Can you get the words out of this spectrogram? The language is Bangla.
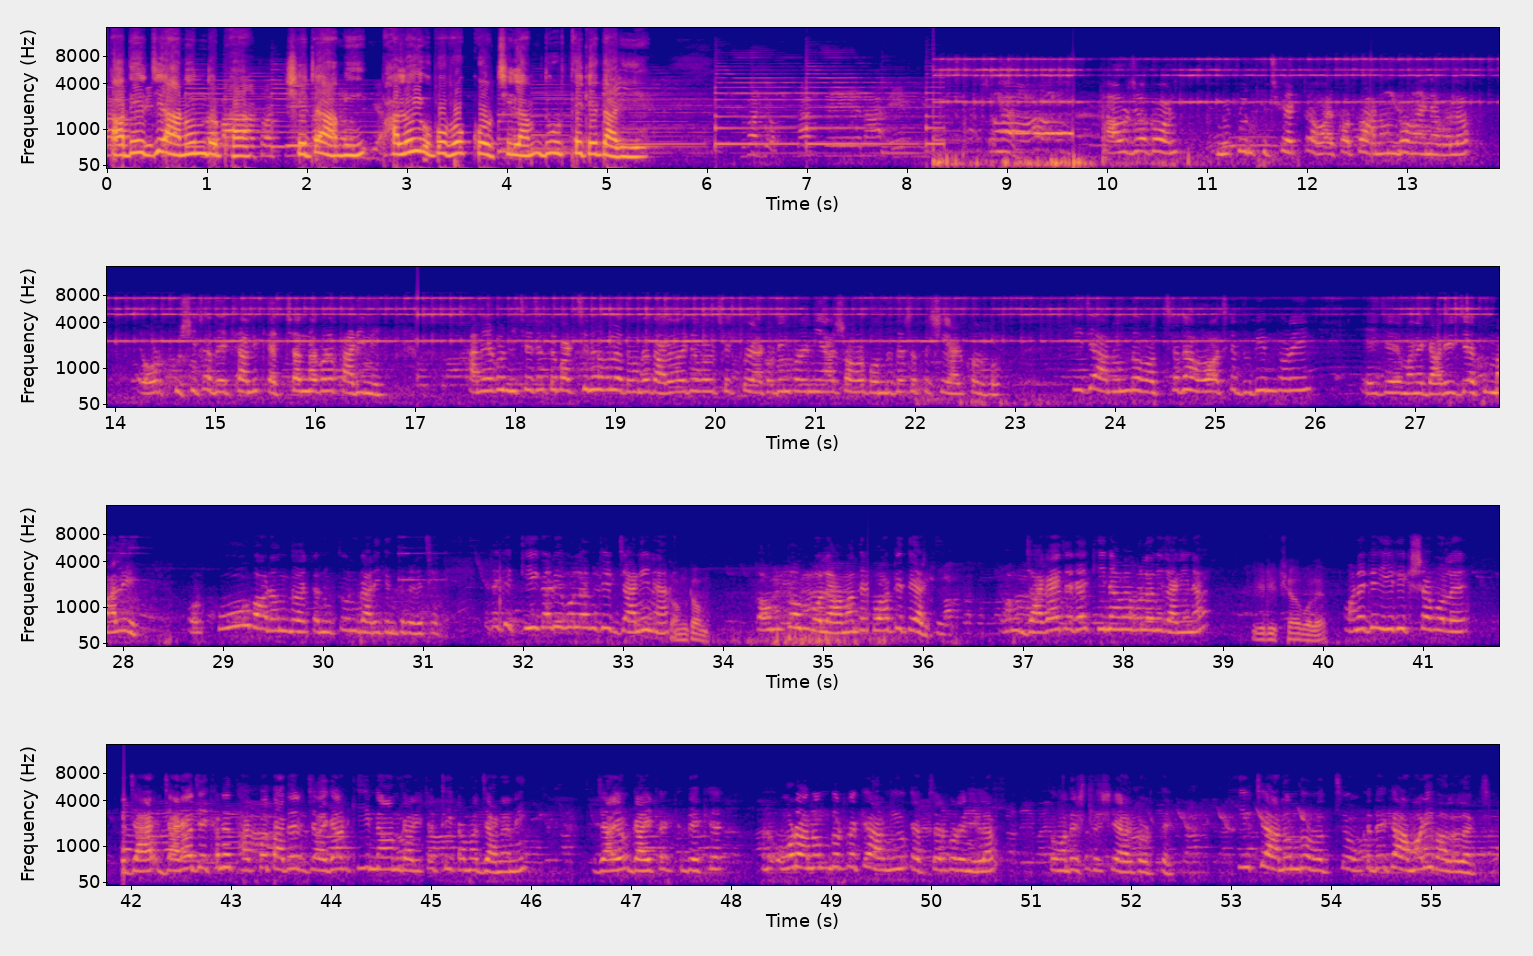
তাদের যে আনন্দটা সেটা আমি ভালোই উপভোগ করছিলাম দূর থেকে দাঁড়িয়ে। আর যখন নতুন কিছু একটা হয় কত আনন্দ হয় না বলো? ওর খুশিটা দেখে আমি ক্যাপচার না করে পারিনি। আমি এখন নিচে যেতে পারছি না বলে তোমাদের দাদাভাইকে বলছি একটু রেকর্ডিং করে নিয়ে আসো আমার বন্ধুদের সাথে শেয়ার করব। কি যে আনন্দ হচ্ছে না? ও আজকে দুদিন ধরেই এই যে মানে গাড়ির যে এখন মালিক ওর খুব আনন্দ একটা নতুন গাড়ি কিনতে পেরেছে। এটাকে কি গাড়ি বলে আমি ঠিক জানি না। টমটম। টমটম বলে আমাদের গুয়াহাটিতে আর কি। এবং জায়গায় জায়গায় কি নামে বলে আমি জানি না। ই বলে। অনেকে ই বলে। যারা যেখানে থাকব তাদের জায়গার কি নাম, গাড়িটা ঠিক আমার জানা নেই। যাই হোক, গাড়িটাকে দেখে ওর আনন্দটাকে আমিও ক্যাপচার করে নিলাম তোমাদের সাথে শেয়ার করতে। কি যে আনন্দ হচ্ছে, ওকে দেখে আমারই ভালো লাগছে।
